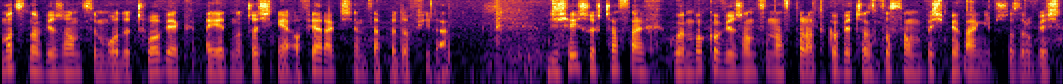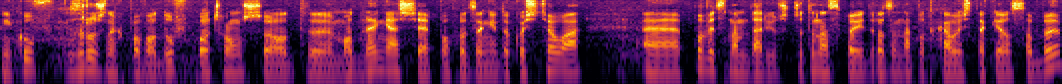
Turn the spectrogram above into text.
mocno wierzący młody człowiek, a jednocześnie ofiara księdza pedofila. W dzisiejszych czasach głęboko wierzący nastolatkowie często są wyśmiewani przez rówieśników z różnych powodów, począwszy od e, modlenia się, pochodzenie do kościoła. E, powiedz nam, Dariusz, czy ty na swojej drodze napotkałeś takie osoby?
